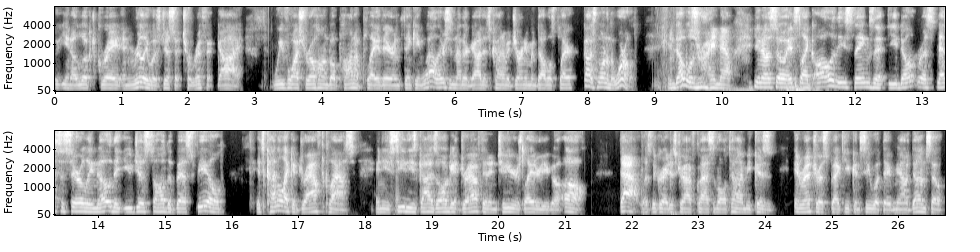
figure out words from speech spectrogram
you know, looked great and really was just a terrific guy. We've watched Rohan Bopanna play there and thinking, well, there's another guy that's kind of a journeyman doubles player. Guy's one in the world in doubles right now. You know, so it's like all of these things that you don't necessarily know that you just saw the best field. It's kind of like a draft class. And you see these guys all get drafted, and two years later, you go, oh, that was the greatest draft class of all time because in retrospect, you can see what they've now done. So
